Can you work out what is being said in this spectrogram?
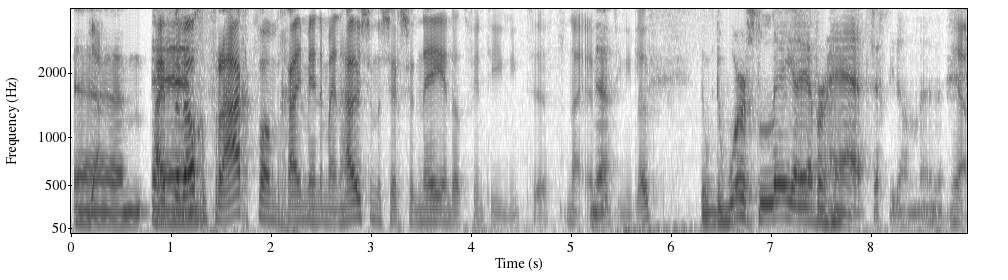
Ja. Ehm, Hij heeft en- er wel gevraagd van, ga je mee naar mijn huis? En dan zegt ze nee en dat vindt hij niet, eh, nee, dat Ja. vindt hij niet leuk. The, the worst lay I ever had, zegt hij dan. Eh, Ja.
